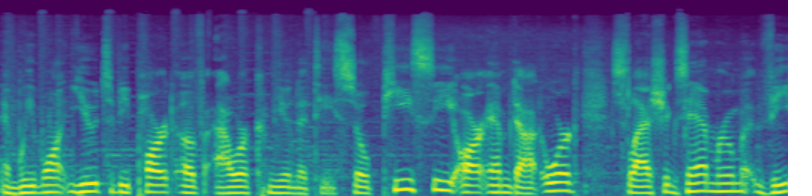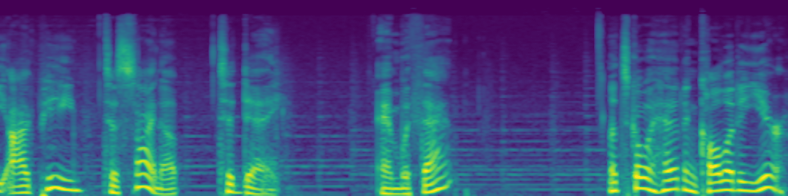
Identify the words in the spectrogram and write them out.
And we want you to be part of our community. So pcrm.org slash examroomvip to sign up today. And with that, let's go ahead and call it a year.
